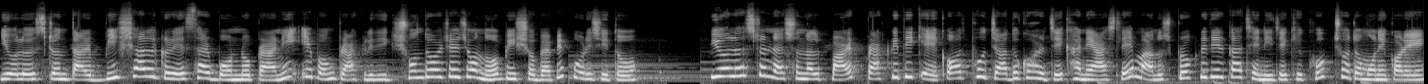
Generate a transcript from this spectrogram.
ইয়েলোস্টোন তার বিশাল গ্রেসার বন্যপ্রাণী এবং প্রাকৃতিক সৌন্দর্যের জন্য বিশ্বব্যাপী পরিচিত। ইয়েলোস্টোন ন্যাশনাল পার্ক প্রাকৃতিক এক অদ্ভুত জাদুঘর যেখানে আসলে মানুষ প্রকৃতির কাছে নিজেকে খুব ছোট মনে করে।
